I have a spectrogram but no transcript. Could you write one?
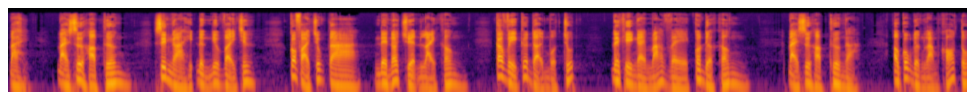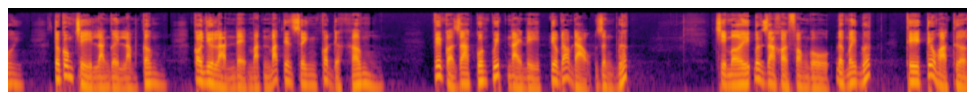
Đại Đại sư hợp thương, Xin ngài đừng như vậy chứ. Có phải chúng ta nên nói chuyện lại không? Các vị cứ đợi một chút, Để khi ngày má về có được không? Đại sư hợp thương à Ông cũng đừng làm khó tôi. Tôi cũng chỉ là người làm công, Coi như là để mặt mắt tiên sinh có được không? Viên quản gia cuống quýt này nỉ tiêu đáo đảo dừng bước. Chỉ mới bước ra khỏi phòng ngủ được mấy bước, Thì tiêu hòa thượng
